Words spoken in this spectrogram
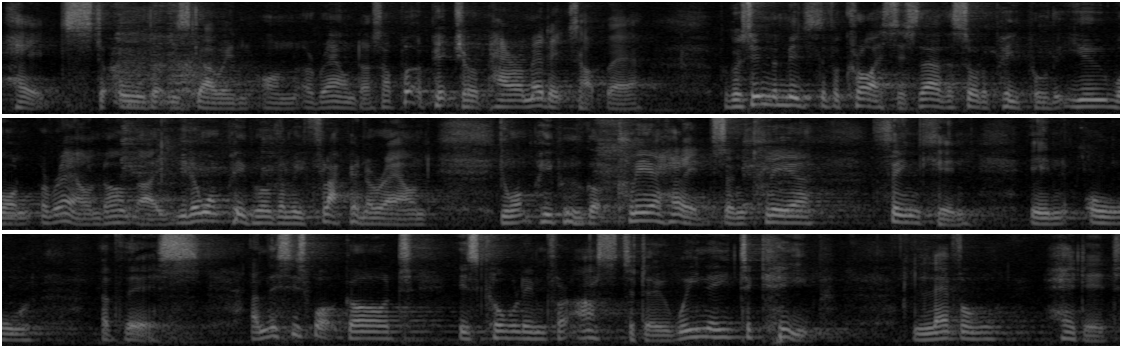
heads to all that is going on around us. I put a picture of paramedics up there because in the midst of a crisis, they're the sort of people that you want around, aren't they? You don't want people who are going to be flapping around. You want people who've got clear heads and clear thinking in all of this. And this is what God is calling for us to do. We need to keep level headed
